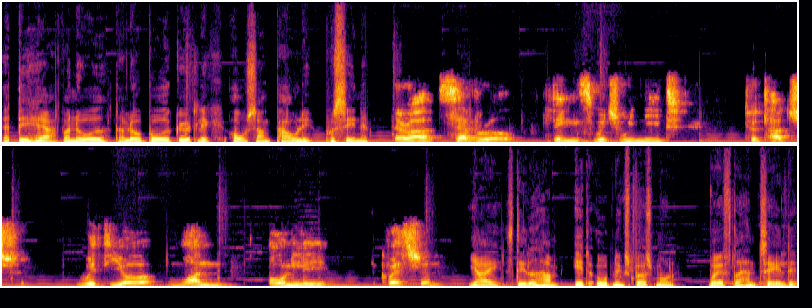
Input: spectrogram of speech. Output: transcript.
at det her var noget, der lå både Gödlich og St. Pauli på sinde. There are several things which we need to touch with your one only question. Jeg stillede ham et åbningsspørgsmål, hvorefter han talte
